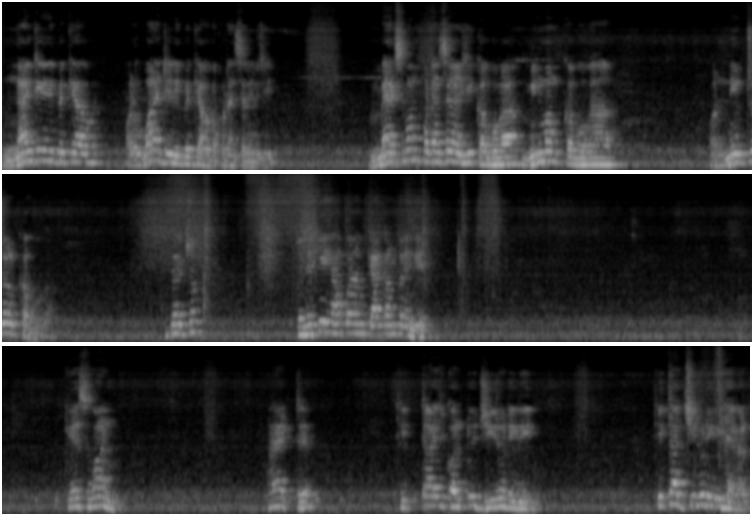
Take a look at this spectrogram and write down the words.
नाइन्टी डिग्री पे क्या होगा? और वन एटी डिग्री पे क्या होगा potential energy maximum potential energy कब होगा? मिनिमम कब होगा? और न्यूट्रल कब होगा? ठीक है बच्चों? तो देखिए यहाँ पर हम क्या काम करेंगे? Case one at theta is equal to zero degree theta zero degree है अगर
